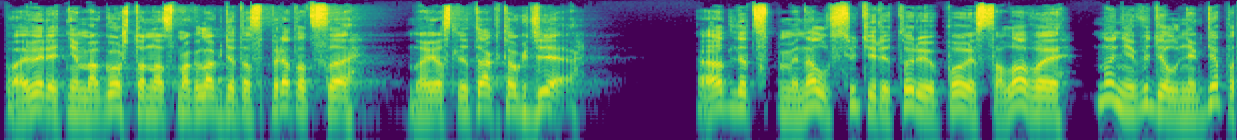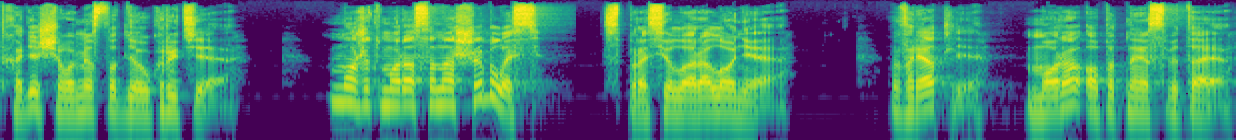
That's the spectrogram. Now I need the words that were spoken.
«Поверить не могу, что она смогла где-то спрятаться, но если так, то где?» Адлет вспоминал всю территорию пояса лавы, но не видел нигде подходящего места для укрытия. «Может, Морасан ошиблась?» – спросила Ролония. «Вряд ли. Мора – опытная святая.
